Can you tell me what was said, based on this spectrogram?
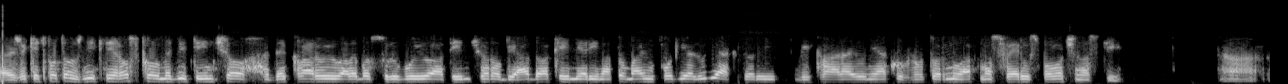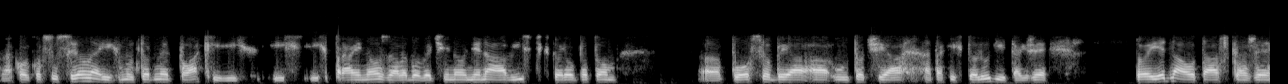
že keď potom vznikne rozkol medzi tým, čo deklarujú alebo slubujú a tým, čo robia, do akej miery na to majú podiel ľudia, ktorí vytvárajú nejakú vnútornú atmosféru spoločnosti a nakoľko sú silné ich vnútorné tlaky, ich, ich, ich prajnosť alebo väčšinou nenávisť, ktorou potom pôsobia a útočia na takýchto ľudí. Takže to je jedna otázka, že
